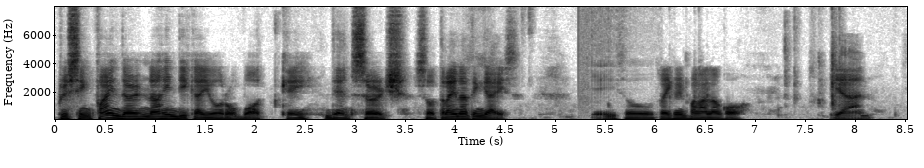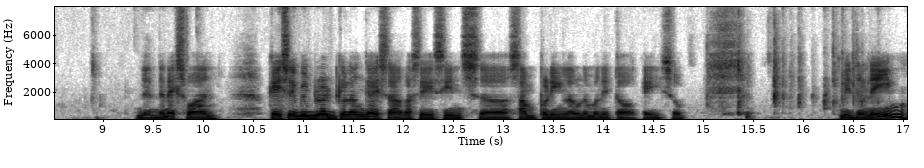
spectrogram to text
precinct finder na hindi kayo robot. Okay? Then search. So, try natin guys. Okay, so, try ko yung pangalan ko. Yan. Then the next one. Okay, so i-blurred ko lang guys ha, kasi since uh, sampling lang naman ito. Okay, so middle name.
